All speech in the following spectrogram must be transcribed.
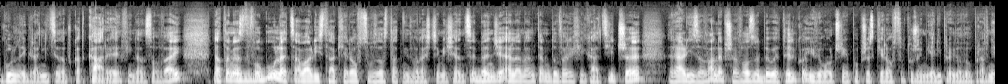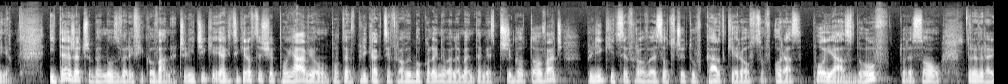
ogólnej granicy, na przykład kary finansowej. Natomiast w ogóle cała lista kierowców za ostatnie 12 miesięcy będzie elementem do weryfikacji, czy realizowane przewozy były tylko i wyłącznie poprzez kierowców, którzy mieli prawidłowe uprawnienia. I te rzeczy będą zweryfikowane, czyli ci, jak ci kierowcy się pojawią potem w plikach cyfrowych, bo kolejnym elementem jest przygotować pliki cyfrowe z odczytów kart kierowców oraz pojazdów, które są, które,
